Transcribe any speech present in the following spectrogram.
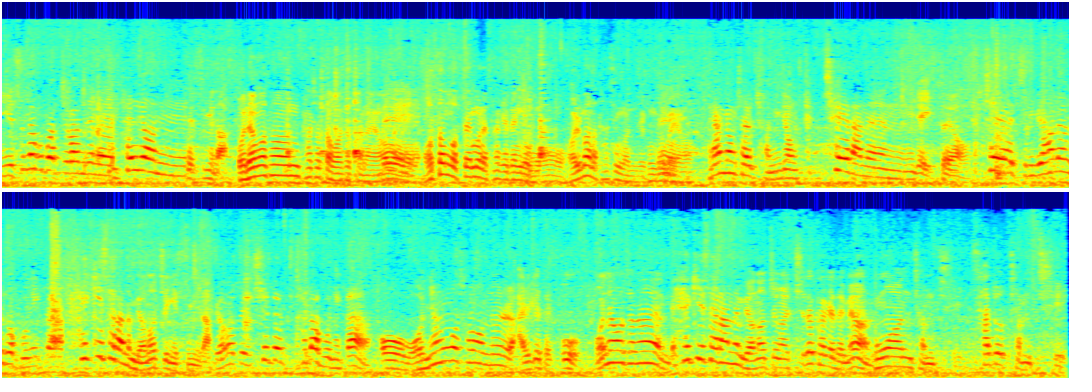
이 수나국밥집 한 지는 8년 됐습니다. 원양어선 타셨다고 하셨잖아요. 네. 어떤 것 때문에 타게 된 거고 얼마나 타신 건지 궁금해요. 해양경찰 전경 특채라는 게 있어요. 특채 준비하면서 보니까 폐기사라는 면허증이 있습니다. 면허증 취득하다 보니까 어, 원양어선을 알게 됐고 원양어선은 해기사라는 면허증을 취득하게 되면 공원 잠치, 사조 잠치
